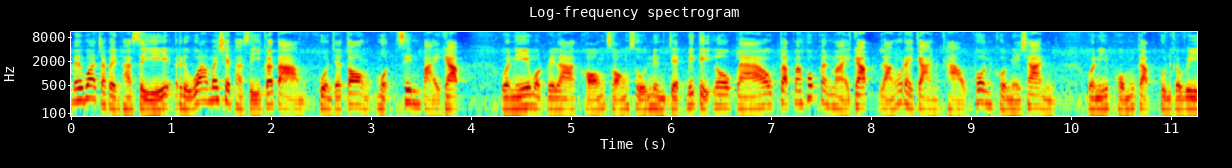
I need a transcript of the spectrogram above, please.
ไม่ว่าจะเป็นภาษี หรือว่าไม่ใช่ภาษีก็ตาม ควรจะต้องหมดสิ้นไปครับ วันนี้หมดเวลาของ 2017 มิติโลกแล้ว กลับมาพบกันใหม่ครับ หลังรายการข่าวพ้นคนเนชั่น วันนี้ผมกับคุณกวี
